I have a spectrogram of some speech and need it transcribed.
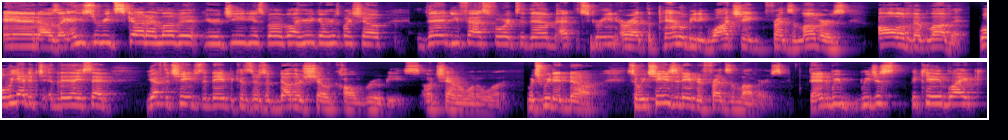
and I was like, I used to read Scud, I love it, you're a genius, blah blah blah. Here you go, here's my show. Then you fast forward to them at the screen or at the panel meeting watching Friends and Lovers. All of them love it. Well, we had to. Ch- and then they said you have to change the name because there's another show called Rubies on Channel 101, which we didn't know. So we changed the name to Friends and Lovers. Then we we just became like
